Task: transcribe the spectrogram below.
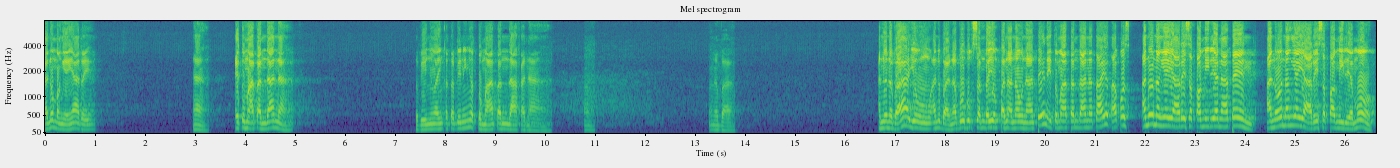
Ano mangyayari? Ha? Eh, tumatanda na. Sabihin nyo nga yung katabi ninyo, tumatanda ka na. Ah. Ano ba? Ano na ba? Yung, ano ba? Nabubuksan ba yung pananaw natin? Eh, tumatanda na tayo. Tapos, ano nangyayari sa pamilya natin? Ano nangyayari sa pamilya mo?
